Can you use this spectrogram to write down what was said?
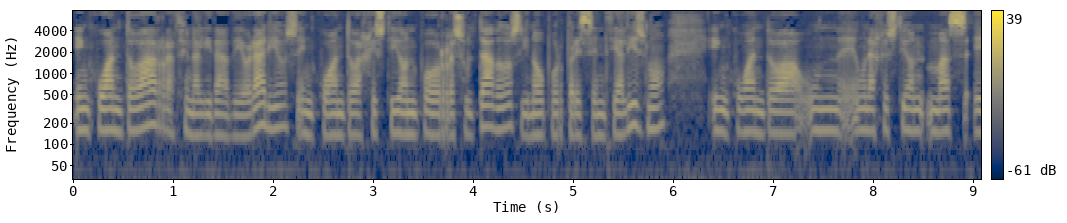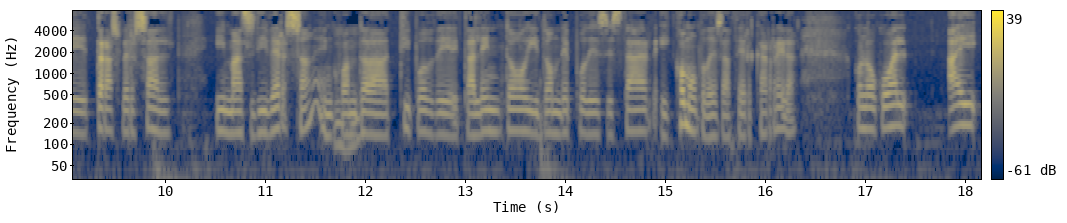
en cuanto a racionalidad de horarios, en cuanto a gestión por resultados y no por presencialismo, en cuanto a eh, una gestión más eh, transversal y más diversa en cuanto a tipo de talento y dónde puedes estar y cómo puedes hacer carrera. Con lo cual, hay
